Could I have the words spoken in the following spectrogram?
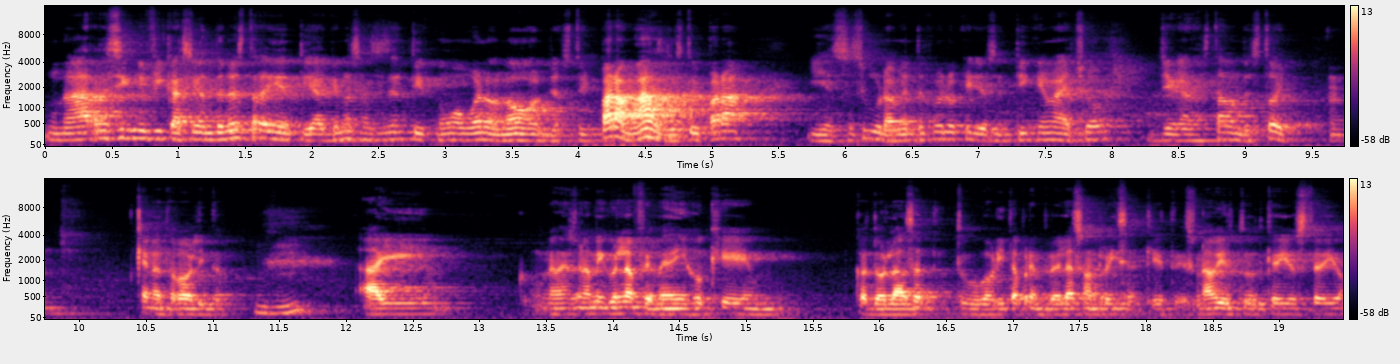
una resignificación de nuestra identidad que nos hace sentir como, bueno, no, yo estoy para más, yo estoy para y eso seguramente fue lo que yo sentí que me ha hecho llegar hasta donde estoy. Mm. Qué nota, Pablito. Hay, una vez un amigo en la fe me dijo que cuando hablas tú ahorita, por ejemplo, de la sonrisa, que es una virtud que Dios te dio,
